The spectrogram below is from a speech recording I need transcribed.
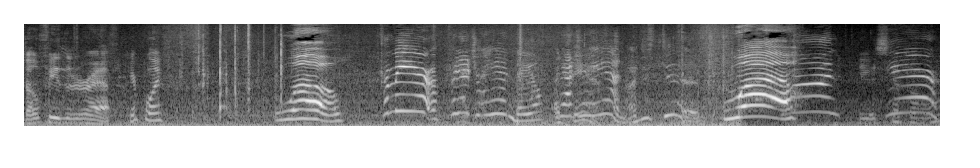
Don't feed the giraffe. Here, boy. Whoa. Come here. Oh, put out your hand, Dale. Put out your hand. I just did. Whoa. Come Whoa. on. He was Here. Here.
